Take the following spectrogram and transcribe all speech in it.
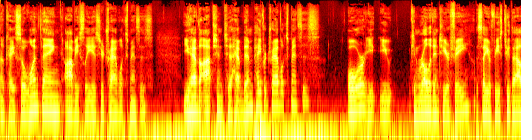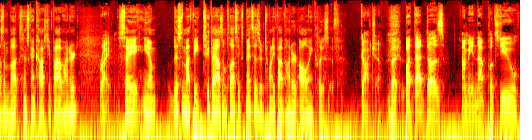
Okay. So one thing obviously is your travel expenses. You have the option to have them pay for travel expenses, or you, you can roll it into your fee. Let's say your fee is two thousand bucks and it's going to cost you five hundred Right. say, you know, this is my fee, two thousand plus expenses or twenty five hundred all inclusive. Gotcha. But- but that does. I mean, that puts you.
